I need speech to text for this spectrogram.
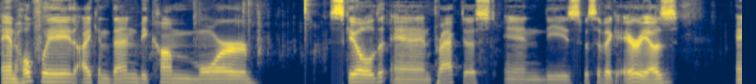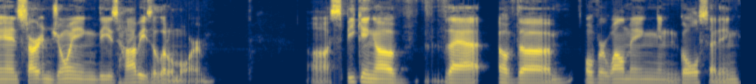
And hopefully, I can then become more skilled and practiced in these specific areas and start enjoying these hobbies a little more. Uh, speaking of that, of the overwhelming and goal setting,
